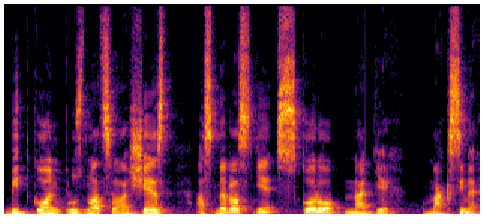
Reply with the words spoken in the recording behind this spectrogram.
Bitcoin plus 0,6 a jsme vlastně skoro na těch maximech.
